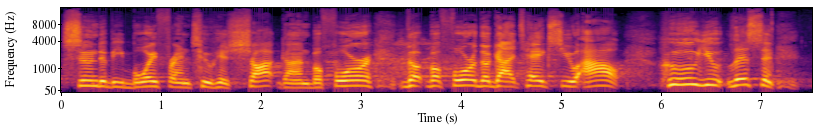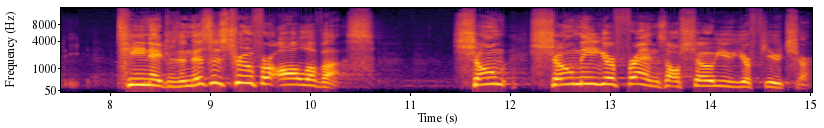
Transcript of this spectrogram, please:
soon to be boyfriend to his shotgun before the, before the guy takes you out. Who you, listen, teenagers, and this is true for all of us. Show, show me your friends, I'll show you your future.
